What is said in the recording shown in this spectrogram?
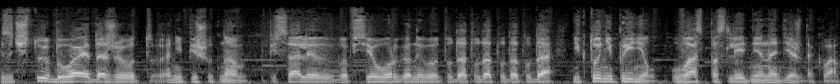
И зачастую бывает даже вот они пишут нам, писали во все органы, вот туда, туда, туда, туда. Никто не принял. У вас последняя надежда к вам.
